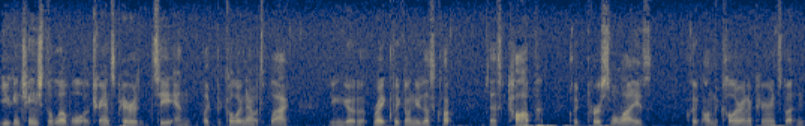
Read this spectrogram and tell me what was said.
You can change the level of transparency and like the color. Now it's black. You can go to right click on your desktop desktop click personalize, click on the color and appearance button,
